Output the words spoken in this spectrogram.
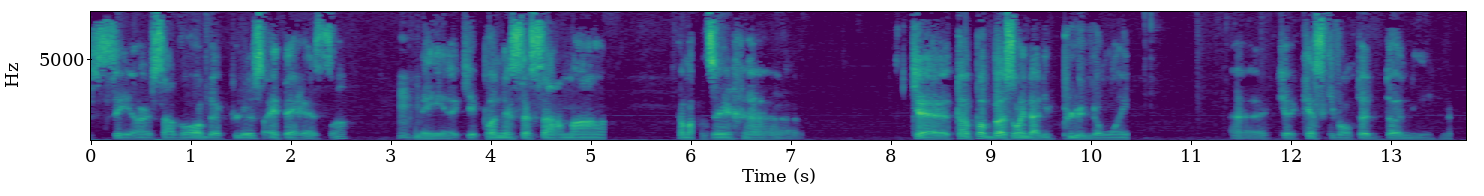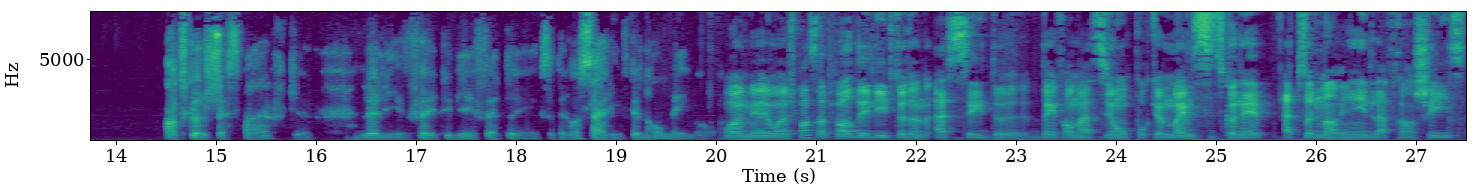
c'est un savoir de plus intéressant, mm-hmm. mais qui est pas nécessairement, comment dire, que t'as pas besoin d'aller plus loin euh, qu'est-ce qu'ils vont te donner. En tout cas, j'espère que le livre a été bien fait, etc. Ça arrive que non, mais bon. Ouais, mais ouais, je pense que la plupart des livres te donnent assez d'informations pour que même si tu connais absolument rien de la franchise,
